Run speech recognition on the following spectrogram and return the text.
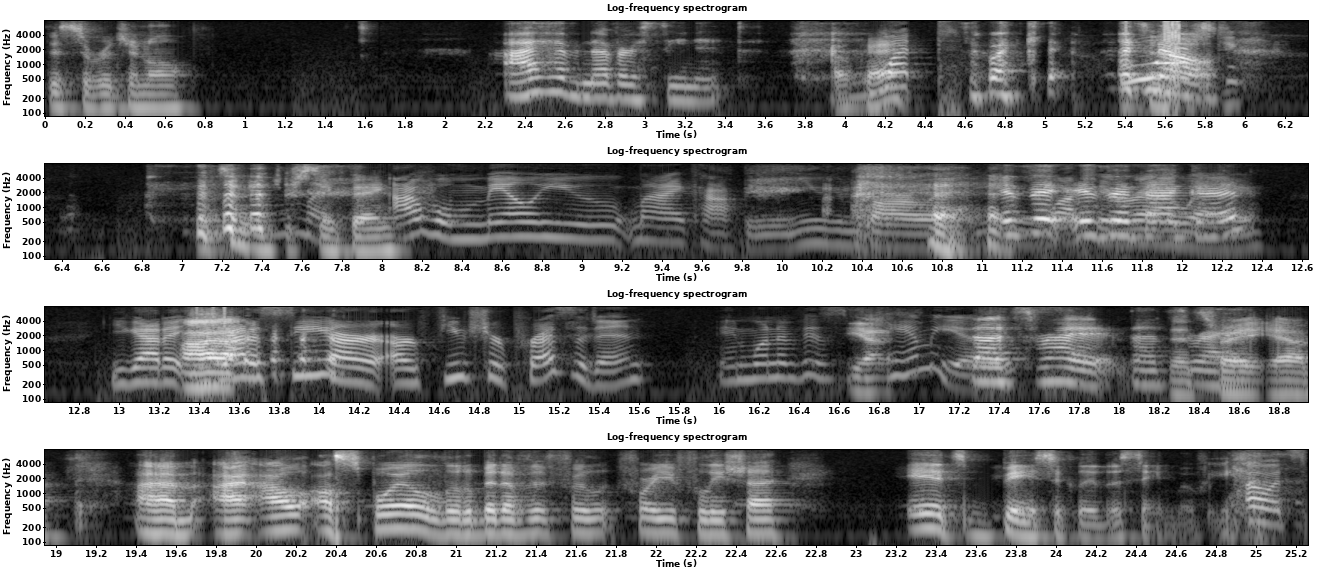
this original? I have never seen it, Okay, What? so I can't. No, that's an interesting thing. I will mail you my copy and you can borrow it. You Is it- watch it right that away. good? You gotta you I- gotta see our, our future president in one of his Yeah. cameos. that's right. That's, That's right. right. Yeah. Um, I, I'll I'll spoil a little bit of it for for you, Felicia. It's basically the same movie. Oh, it's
